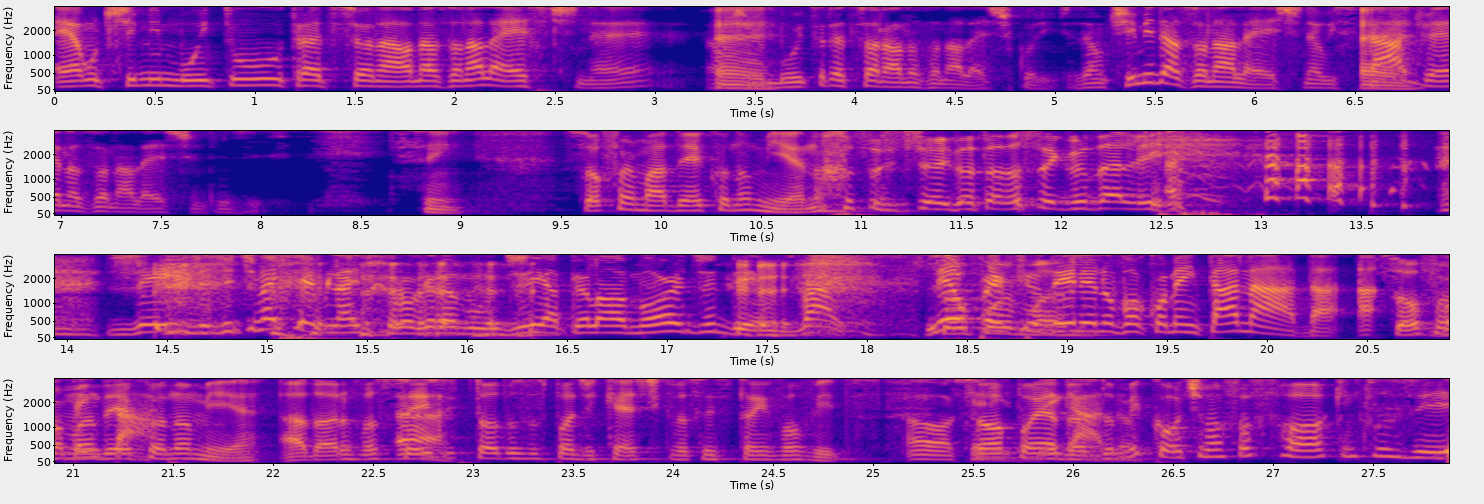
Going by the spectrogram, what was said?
É um time muito tradicional na Zona Leste, né? É um É. time muito tradicional na Zona Leste, Corinthians. É um time da Zona Leste, né? O estádio é, na Zona Leste, inclusive. Sim. Sou formado em economia. Nossa, a gente ainda tá na segunda linha. Gente, a gente vai terminar esse programa um dia, pelo amor de Deus. Vai. Lê o perfil formando. dele, eu não vou comentar nada. Ah, Sou formando em economia. Adoro vocês Ah. e todos os podcasts que vocês estão envolvidos. Oh, Sou apoiador obrigado. do Me Conte Uma Fofoca, inclusive.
